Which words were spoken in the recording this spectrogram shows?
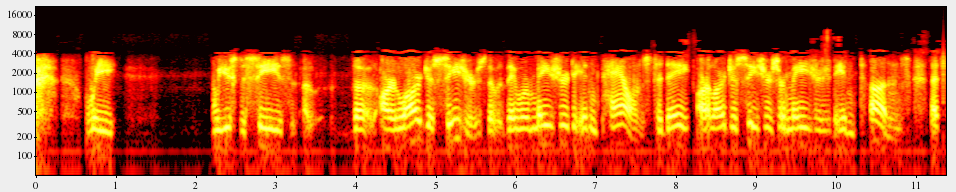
we we used to seize the, our largest seizures, they were measured in pounds. Today, our largest seizures are measured in tons. That's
